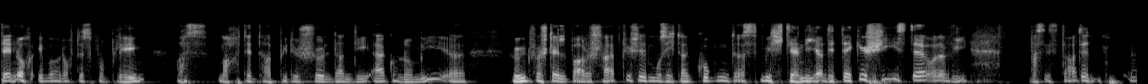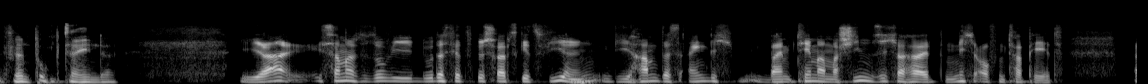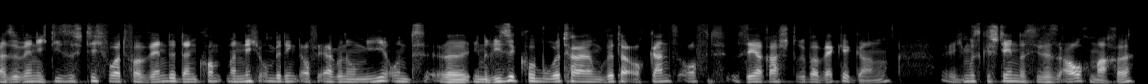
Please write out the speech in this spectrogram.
dennoch immer noch das Problem, was macht denn da bitte schön dann die Ergonomie? Äh, höhenverstellbare Schreibtische, muss ich dann gucken, dass mich der nie an die Decke schießt der, oder wie? Was ist da denn für ein Punkt dahinter? Ja, ich sag mal, so wie du das jetzt beschreibst, geht es vielen. Die haben das eigentlich beim Thema Maschinensicherheit nicht auf dem Tapet. Also wenn ich dieses Stichwort verwende, dann kommt man nicht unbedingt auf Ergonomie und äh, in Risikobeurteilung wird da auch ganz oft sehr rasch drüber weggegangen. Ich muss gestehen, dass ich das auch mache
